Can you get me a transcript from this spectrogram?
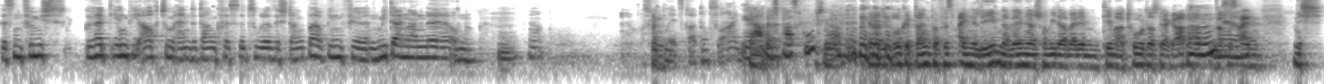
Das sind für mich gehört irgendwie auch zum Ende Dankfest dazu, dass ich dankbar bin für ein Miteinander und mhm. ja. Das fällt mir jetzt gerade noch so ein. Ja, aber das passt gut. Ja. Genau, die Brücke dankbar fürs eigene Leben. Da wären wir ja schon wieder bei dem Thema Tod, das wir ja gerade mhm, hatten. Das ja. ist ein nicht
